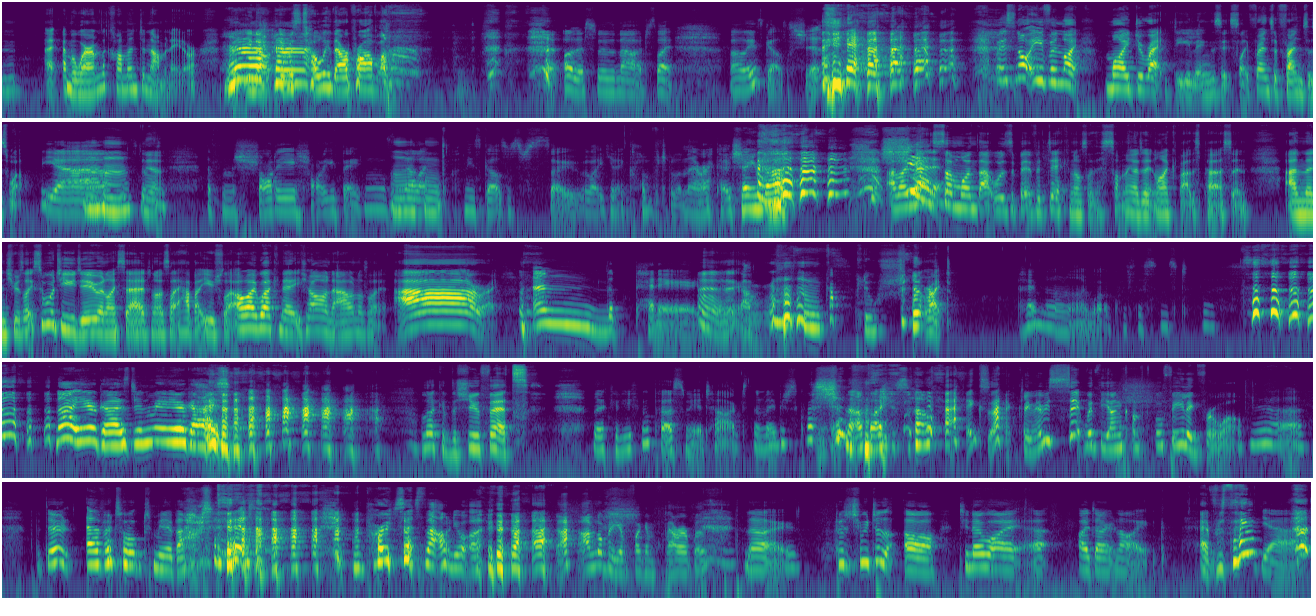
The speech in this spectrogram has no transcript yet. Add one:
mm, I'm aware I'm the common denominator. But, you know, it was totally their problem. Our listeners now are just like, well, these girls are shit. yeah. but it's not even like my direct dealings, it's like friends of friends as well. Yeah. Just, yeah. Some shoddy, shoddy things. And they're like, mm-hmm. oh, these girls are just so, like, you know, comfortable in their echo chamber. And I met someone that was a bit of a dick, and I was like, "There's something I don't like about this person." And then she was like, "So what do you do?" And I said, and I was like, "How about you?" She's like, "Oh, I work in HR now." And I was like, "Ah, right, and the penny. Eh. Um, Kaploosh. right." I hope no one I work with listens to this. Not you guys, didn't mean you guys. Look, if the shoe fits. Look, if you feel personally attacked, then maybe just question that about yourself. Yeah, exactly. Maybe sit with the uncomfortable feeling for a while. Yeah. But don't ever talk to me about it. Process that on your own. I'm not being a fucking therapist. No. But should we just. Oh, do you know what I, uh, I don't like? Everything? Yeah.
